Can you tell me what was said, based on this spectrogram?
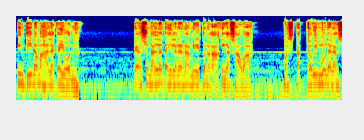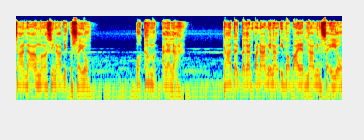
hindi na mahalaga yun. Personal na dahilan na namin ito ng aking asawa. Basta't gawin mo na lang sana ang mga sinabi ko sa'yo. Huwag ka mag-alala. Dadagdagan pa namin ang ibabayad namin sa iyo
